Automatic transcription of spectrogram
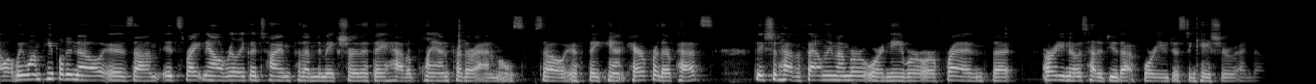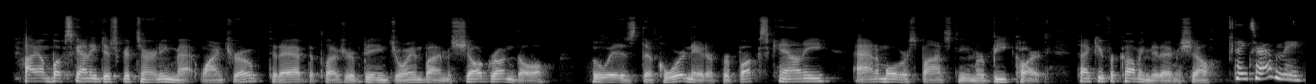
What we want people to know is um, it's right now a really good time for them to make sure that they have a plan for their animals. So if they can't care for their pets, they should have a family member or a neighbor or a friend that already knows how to do that for you just in case you end up. Hi, I'm Bucks County District Attorney Matt Weintraub. Today I have the pleasure of being joined by Michelle Grundahl, who is the coordinator for Bucks County Animal Response Team, or BCART. Thank you for coming today, Michelle. Thanks for having me.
